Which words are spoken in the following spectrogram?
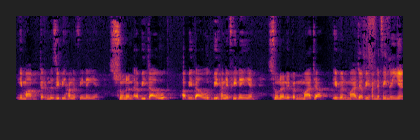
امام ترمزی بھی حنفی نہیں ہے۔ سنن ابی داود ابی داود بھی حنفی نہیں ہے۔ سنن ابن ماجہ ابن ماجہ بھی حنفی نہیں ہے۔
